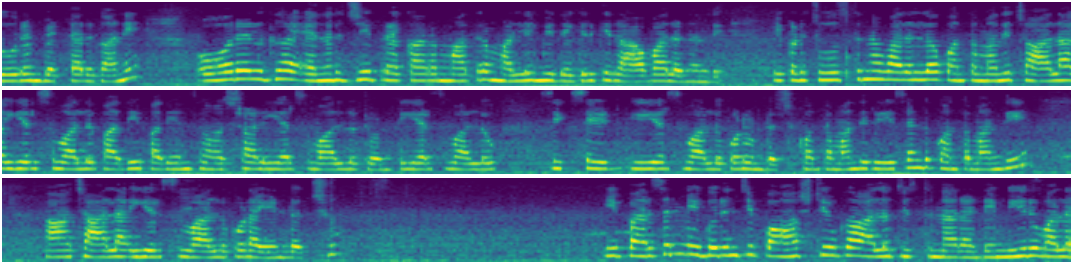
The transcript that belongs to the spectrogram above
దూరం పెట్టారు. కానీ ఓవరాల్గా ఎనర్జీ ప్రకారం మాత్రం మళ్ళీ మీ దగ్గరికి రావాలని ఉంది ఇక్కడ చూస్తున్న వాళ్ళలో కొంతమంది చాలా ఇయర్స్ వాళ్ళు పది పదిహేను సంవత్సరాల ఇయర్స్ వాళ్ళు ట్వంటీ ఇయర్స్ వాళ్ళు సిక్స్ ఎయిట్ ఇయర్స్ వాళ్ళు కూడా ఉండొచ్చు. కొంతమంది రీసెంట్ కొంతమంది చాలా ఇయర్స్ వాళ్ళు కూడా అయ్యుండొచ్చు. ఈ పర్సన్ మీ గురించి పాజిటివ్గా ఆలోచిస్తున్నారండి. మీరు వాళ్ళ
